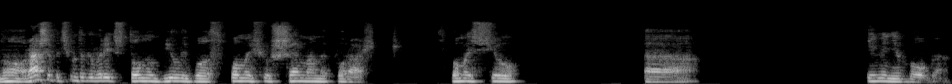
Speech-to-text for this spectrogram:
но Раши почему-то говорит, что он убил его с помощью Шема Мефураж, с помощью э, имени Бога.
